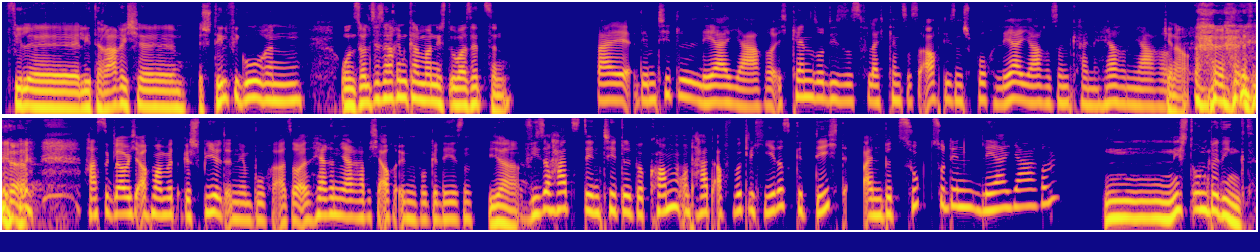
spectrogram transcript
viele literarische Stilfiguren und solche Sachen kann man nicht übersetzen. Bei dem Titel Lehrjahre. Ich kenne so dieses, vielleicht kennst du es auch, diesen Spruch, Lehrjahre sind keine Herrenjahre. Genau. ja. Hast du, glaube ich, auch mal mitgespielt in dem Buch. Also Herrenjahre habe ich auch irgendwo gelesen. Ja. Wieso hat es den Titel bekommen und hat auch wirklich jedes Gedicht einen Bezug zu den Lehrjahren? Nicht unbedingt.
